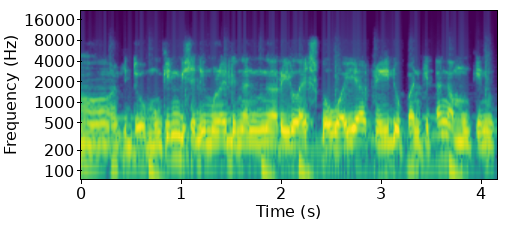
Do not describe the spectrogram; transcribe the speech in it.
Oh gitu, mungkin bisa dimulai dengan nge-realize bahwa ya kehidupan kita nggak mungkin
